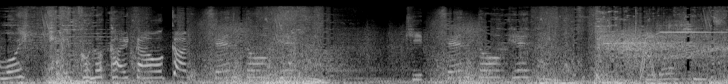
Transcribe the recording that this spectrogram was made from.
思いっきりこの快感をかみ戦闘形態のき戦闘形態の起動します。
